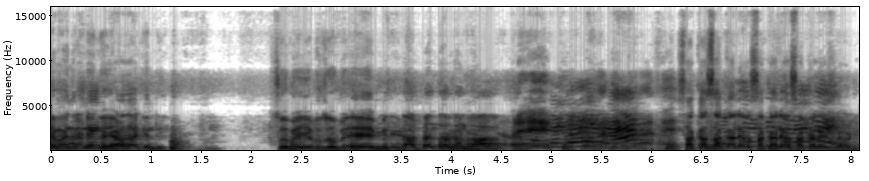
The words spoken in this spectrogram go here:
ఏమైందిరా నీకు? ఏడ తాకింది చూపి ఈపుకు చూపి. ఏ మీరు ఇక్కడ అడ్డం దొరకండి రా అరే సక్క సక్కలేవు సక్కలేవు సక్కలేసినాడు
